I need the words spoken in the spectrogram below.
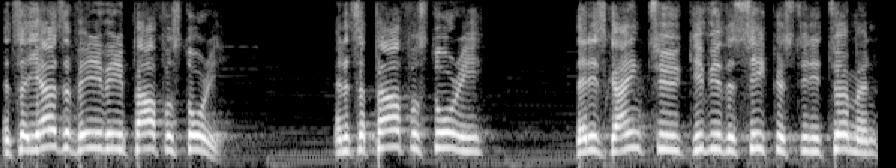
And so, here's a very, very powerful story. And it's a powerful story that is going to give you the secrets to determine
